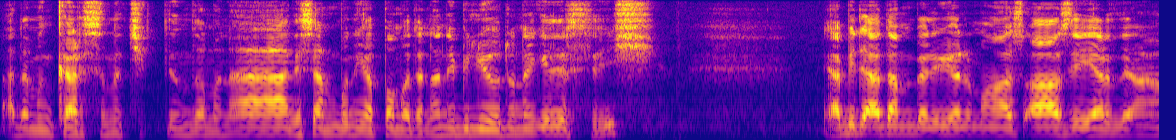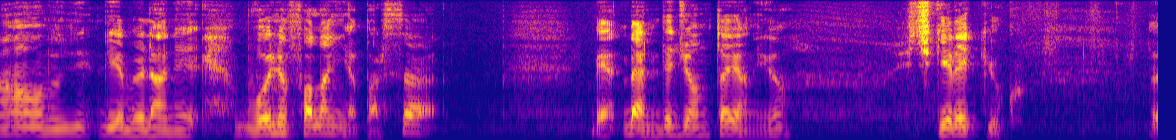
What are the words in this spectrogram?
adamın karşısına çıktığın zaman Aa, hani sen bunu yapamadın hani biliyorduna gelirse iş. Ya bir de adam böyle yarım ağız ağzı yerde "Aa" diye böyle hani volüm falan yaparsa ben, ben de conta yanıyor. Hiç gerek yok. Ee,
